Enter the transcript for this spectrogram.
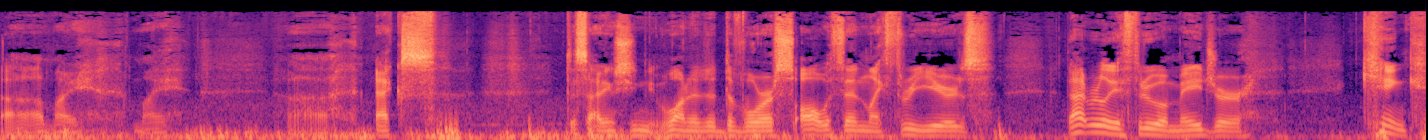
uh, my my uh, ex deciding she wanted a divorce, all within like three years. That really threw a major kink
